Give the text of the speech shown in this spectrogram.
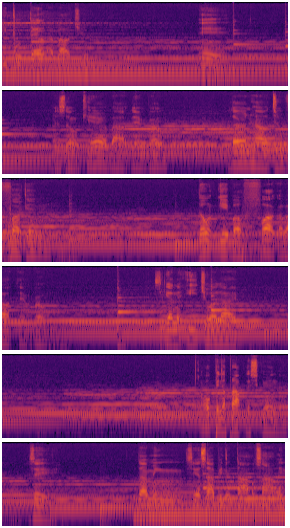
people tell about you, just don't care about them, bro. Learn how to fucking don't give a fuck about them, bro. It's gonna eat you alive. Ako, pinapractice ko yun eh. Kasi, daming sinasabi ng tao sa akin.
